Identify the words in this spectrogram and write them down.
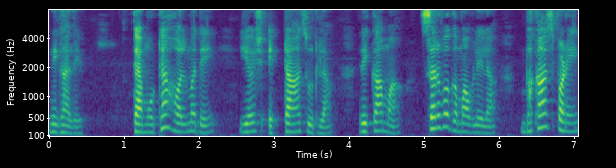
निघाले. त्या मोठ्या हॉलमध्ये यश एकटाच उरला. रिकामा सर्व गमावलेला भकासपणे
